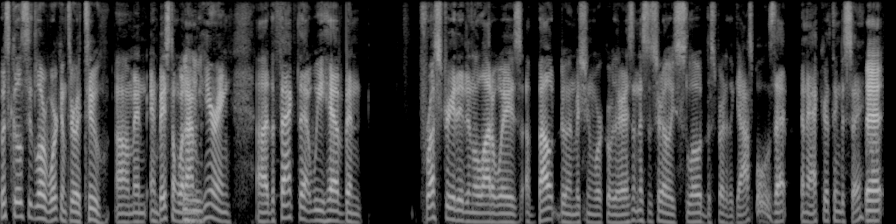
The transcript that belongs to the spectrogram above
but it's cool to see the Lord working through it too. Um, and and based on what mm-hmm. I'm hearing, uh, the fact that we have been frustrated in a lot of ways about doing mission work over there hasn't necessarily slowed the spread of the gospel. Is that an accurate thing to say? That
